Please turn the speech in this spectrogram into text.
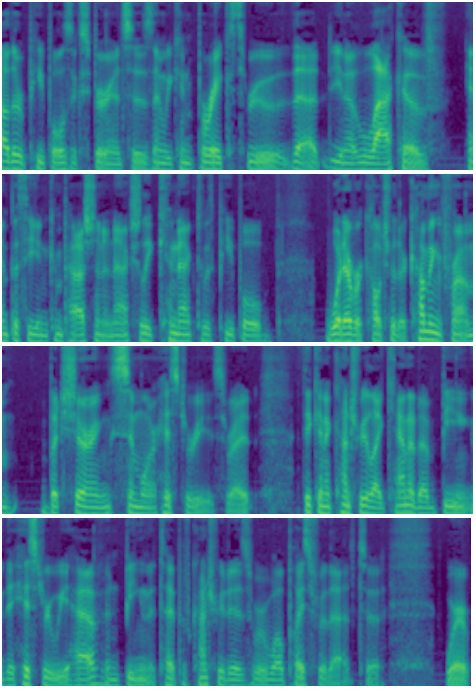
other people's experiences, then we can break through that you know lack of empathy and compassion and actually connect with people, whatever culture they're coming from, but sharing similar histories, right? I think in a country like Canada, being the history we have and being the type of country it is, we're well placed for that to where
